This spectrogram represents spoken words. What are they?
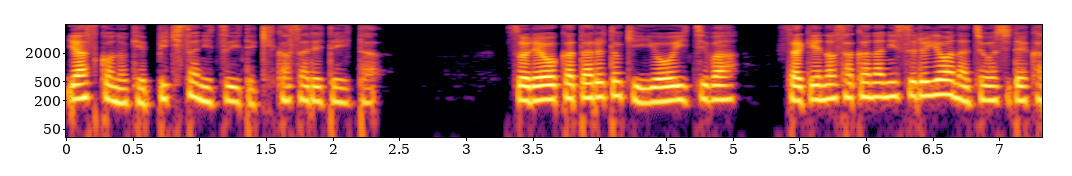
安子の潔癖さについて聞かされていた。それを語るとき陽一は酒の魚にするような調子で語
